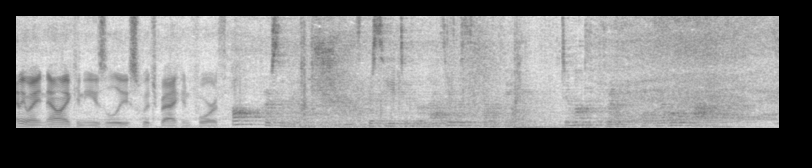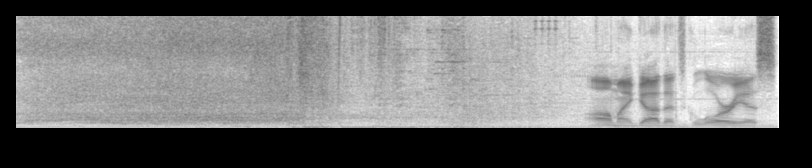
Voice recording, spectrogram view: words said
Anyway, now I can easily switch back and forth. All personnel, please proceed to the Lazarus elevator. Demonic threat at level 5. Oh my god, that's glorious.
